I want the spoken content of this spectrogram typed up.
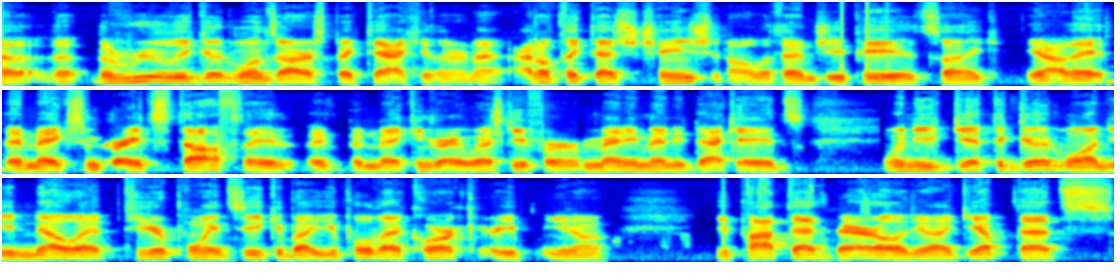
know the, the really good ones are spectacular. And I, I don't think that's changed at all with MGP. It's like, you know, they, they make some great stuff. They they've been making great whiskey for many, many decades. When you get the good one, you know it. To your point, Zeke, about you pull that cork or you you know, you pop that barrel and you're like, Yep, that's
